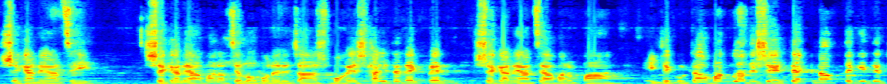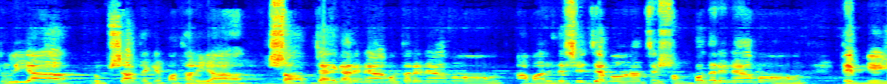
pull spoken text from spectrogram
সেখানে আছে সেখানে আবার আছে লবণের চাষ। মহেশখালীতে দেখবেন সেখানে আছে আবার পান এই যে গোটা বাংলাদেশে টেকনাফ থেকে তেতুলিয়া, রূপসা থেকে পাথারিয়া, সব জায়গার নেয়ামত আর নেয়ামত, আমার দেশে যেমন আছে সম্পদের নেয়ামত, তেমনি এই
